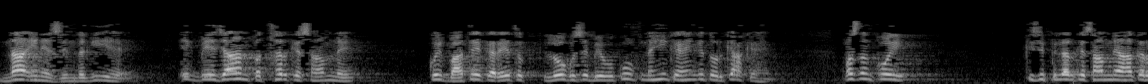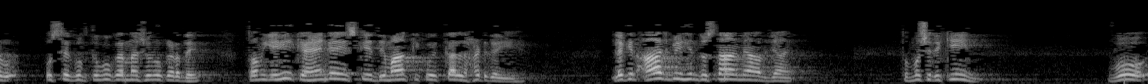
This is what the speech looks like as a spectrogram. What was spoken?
نہ انہیں زندگی ہے۔ ایک بے جان پتھر کے سامنے کوئی باتیں کرے تو لوگ اسے بے وقوف نہیں کہیں گے تو اور کیا کہیں؟ مثلا کوئی کسی پلر کے سامنے آ کر اس سے گفتگو کرنا شروع کر دے تو ہم یہی کہیں گے اس کے دماغ کی کوئی کل ہٹ گئی ہے۔ لیکن آج بھی ہندوستان میں آپ جائیں تو مشرقین وہ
